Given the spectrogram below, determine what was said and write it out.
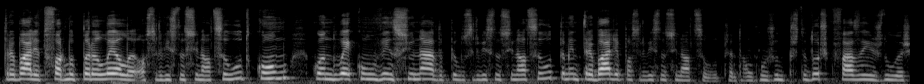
trabalha de forma paralela ao Serviço Nacional de Saúde, como, quando é convencionada pelo Serviço Nacional de Saúde, também trabalha para o Serviço Nacional de Saúde. Portanto, há um conjunto de prestadores que fazem as duas,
